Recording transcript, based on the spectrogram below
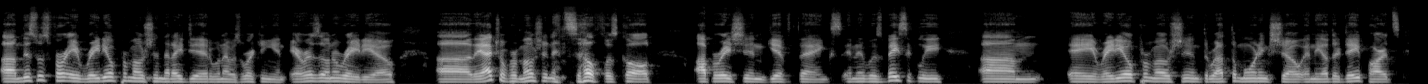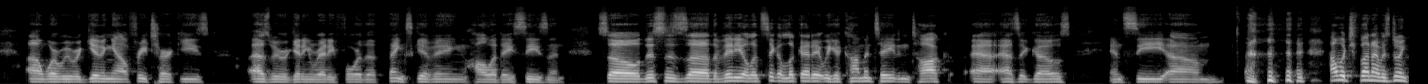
Um, this was for a radio promotion that I did when I was working in Arizona radio. Uh, the actual promotion itself was called Operation Give Thanks, and it was basically um, a radio promotion throughout the morning show and the other day parts uh, where we were giving out free turkeys as we were getting ready for the Thanksgiving holiday season. So this is uh, the video. Let's take a look at it. We could commentate and talk uh, as it goes and see um, how much fun I was doing.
